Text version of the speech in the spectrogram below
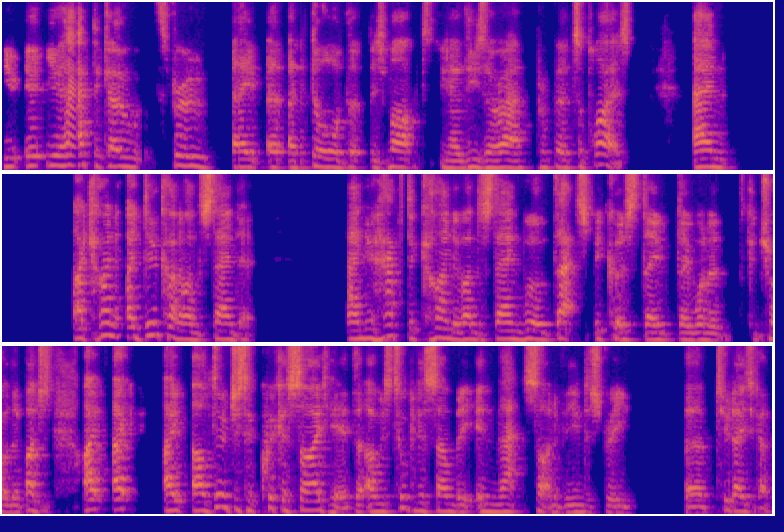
you you have to go through a, a, a door that is marked. You know, these are our preferred suppliers, and I kind of, I do kind of understand it. And you have to kind of understand, well, that's because they they want to control their budgets. I I I I'll do just a quick aside here that I was talking to somebody in that side of the industry uh, two days ago,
